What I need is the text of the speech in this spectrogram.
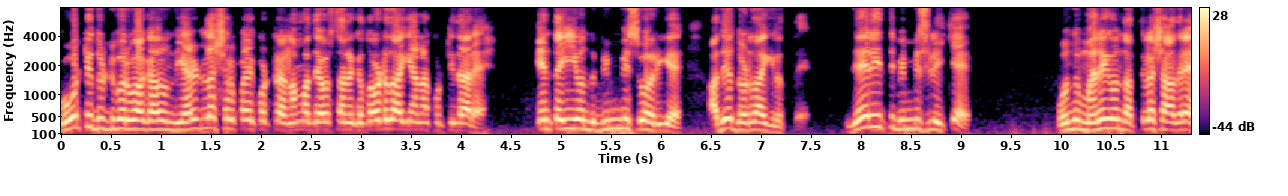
ಕೋಟಿ ದುಡ್ಡು ಬರುವಾಗ ಒಂದು ಎರಡು ಲಕ್ಷ ರೂಪಾಯಿ ಕೊಟ್ಟರೆ ನಮ್ಮ ದೇವಸ್ಥಾನಕ್ಕೆ ದೊಡ್ಡದಾಗಿ ಹಣ ಕೊಟ್ಟಿದ್ದಾರೆ ಅಂತ ಈ ಒಂದು ಬಿಂಬಿಸುವವರಿಗೆ ಅದೇ ದೊಡ್ಡದಾಗಿರುತ್ತೆ. ಇದೇ ರೀತಿ ಬಿಂಬಿಸಲಿಕ್ಕೆ ಒಂದು ಮನೆಗೆ ಒಂದು ಹತ್ತು ಲಕ್ಷ ಆದರೆ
